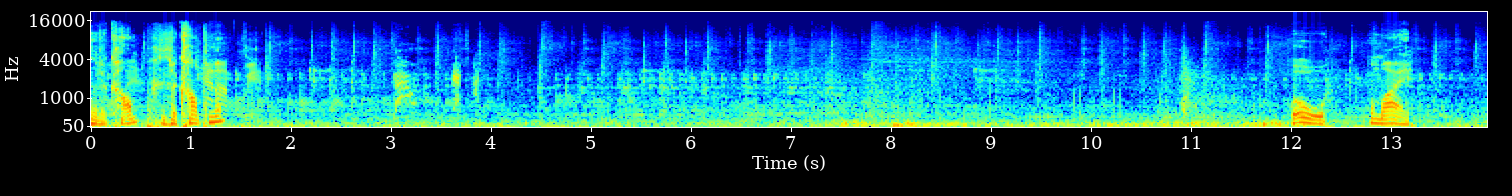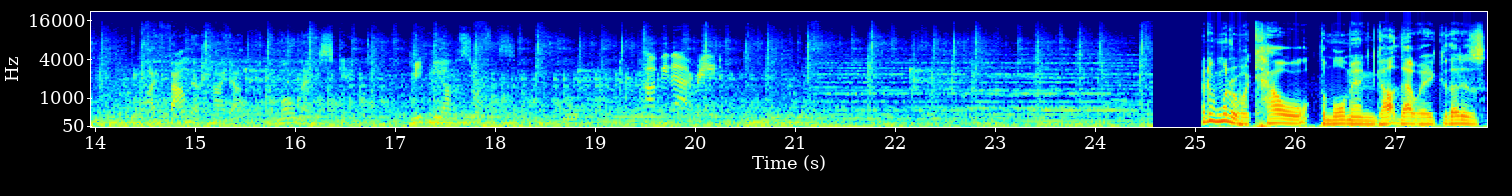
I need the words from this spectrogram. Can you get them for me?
Is a comp? Is a compliment? Whoa. Oh my. I found their hideout, but the mole man escaped. Meet me on the surface. Copy that, Reed. I do wonder like how the mole man got that way, because that is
